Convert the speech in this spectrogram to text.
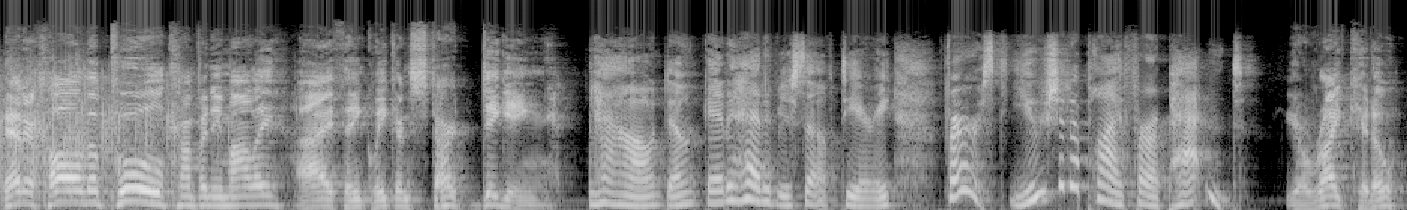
Better call the pool company, Molly. I think we can start digging. Now, don't get ahead of yourself, dearie. First, you should apply for a patent. You're right, kiddo.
